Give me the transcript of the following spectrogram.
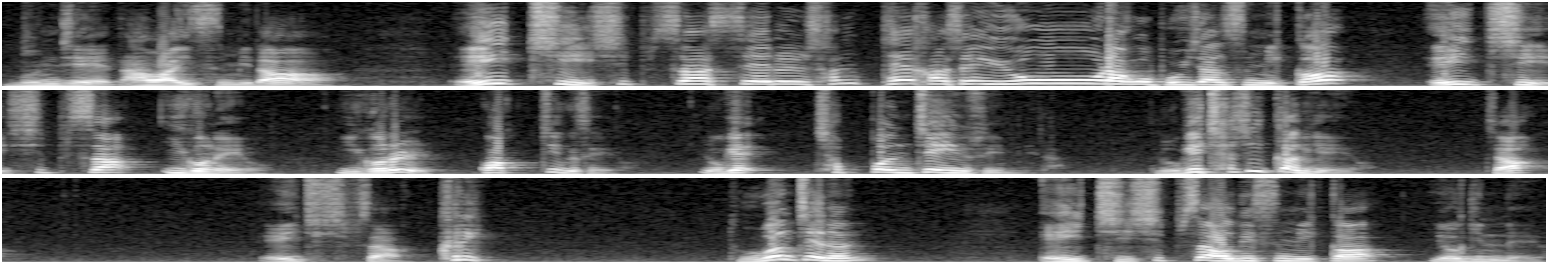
문제에 나와 있습니다. H14셀을 선택하세요 라고 보이지 않습니까? H14 이거네요. 이거를 꽉 찍으세요. 요게 첫 번째 인수입니다. 요게 차실감이에요. 자, H14 클릭. 두 번째는 H14 어디 있습니까? 여기 있네요.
